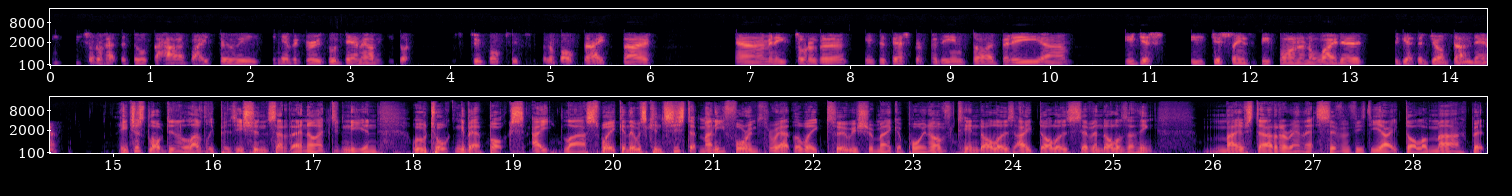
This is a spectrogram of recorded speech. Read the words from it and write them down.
he sort of had to do it the hard way too. He, he never drew good down there. I think he got two box sixes and a box eight. So, um, and he's sort of a he's a desperate for the inside, but he um, he just he just seems to be finding a way to to get the job done now. He just lobbed in a lovely position Saturday night, didn't he? And we were talking about box eight last week, and there was consistent money for him throughout the week too. We should make a point of ten dollars, eight dollars, seven dollars. I think may have started around that seven fifty eight dollar mark, but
